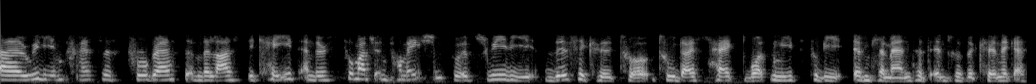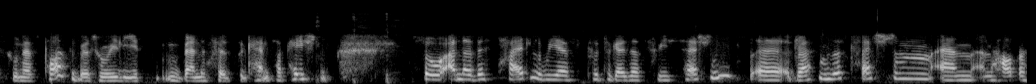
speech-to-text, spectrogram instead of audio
uh, really impressive progress in the last decade, and there's so much information, so it's really difficult to, to dissect what needs to be implemented into the clinic as soon as possible to really benefit the cancer patients. So, under this title, we have put together three sessions uh, addressing this question and, and help us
